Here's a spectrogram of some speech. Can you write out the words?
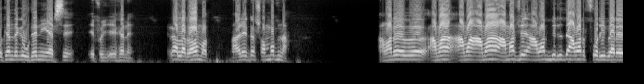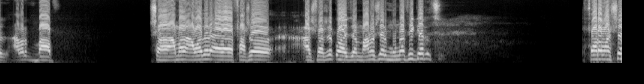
ওখান থেকে উঠে নিয়ে আসছে এখানে। এটা আল্লাহর রহমত, নাহলে এটা সম্ভব না। আমার আমার আমার আমার আমার বিরুদ্ধে আমার পরিবারের, আমার বাপ আমার, আমাদের পাশে, আশপাশে কয়েকজন মানুষের মুনাফিকের পরামর্শে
